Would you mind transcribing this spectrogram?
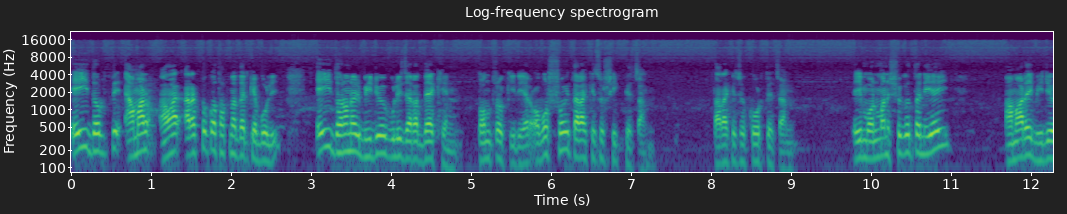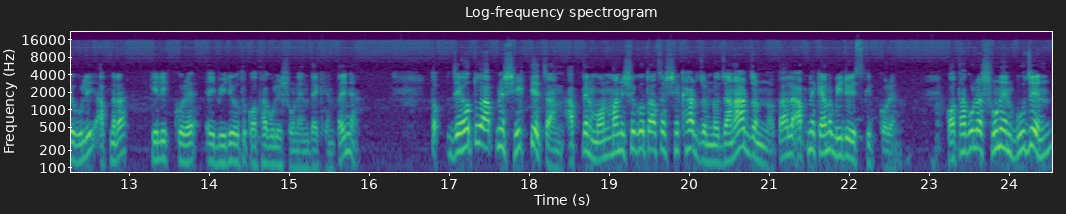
এই ধরতে আমার আমার আরেকটু কথা আপনাদেরকে বলি, এই ধরনের ভিডিওগুলি যারা দেখেন, তন্ত্র ক্রিয়ার, অবশ্যই তারা কিছু শিখতে চান, তারা কিছু করতে চান। এই মন মানসিকতা নিয়েই আমার এই ভিডিওগুলি আপনারা ক্লিক করে এই ভিডিওতে কথাগুলি শোনেন, দেখেন, তাই না? যেহেতু আপনি শিখতে চান, আপনার মন মানসিকতা আছে শেখার জন্য, জানার জন্য, তাহলে আপনি কেন ভিডিও স্কিপ করেন? কথাগুলো শুনেন, বুঝেন।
